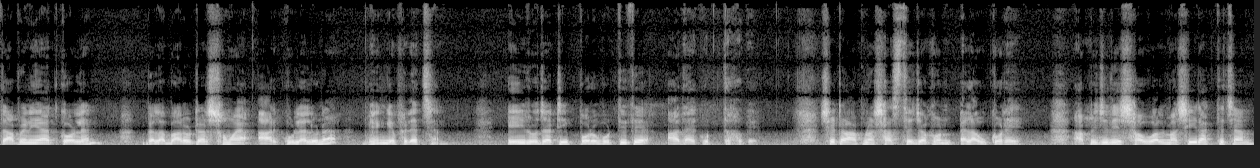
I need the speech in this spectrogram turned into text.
তা আপনি নিয়াত করলেন, বেলা বারোটার সময় আর কুলালো না, ভেঙে ফেলেছেন। এই রোজাটি পরবর্তীতে আদায় করতে হবে। সেটা আপনার স্বাস্থ্যে যখন অ্যালাউ করে, আপনি যদি সাওয়াল মাসেই রাখতে চান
